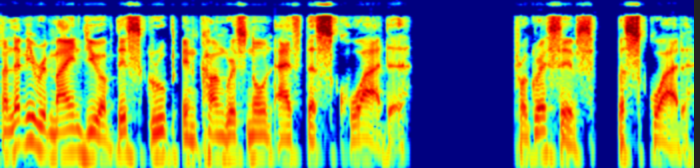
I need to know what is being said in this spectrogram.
And let me remind you of this group in Congress known as the Squad. Progressives, the Squad.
